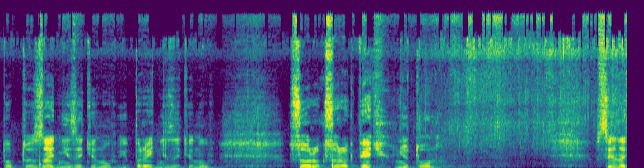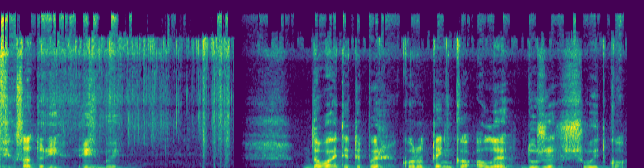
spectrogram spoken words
Тобто задній затягнув і передній затягнув 40-45 ньютон. Все на фіксаторі різьби. Давайте тепер коротенько, але дуже швидко.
